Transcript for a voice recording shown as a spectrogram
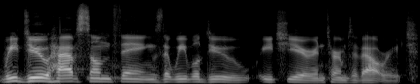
we do have some things that we will do each year in terms of outreach.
